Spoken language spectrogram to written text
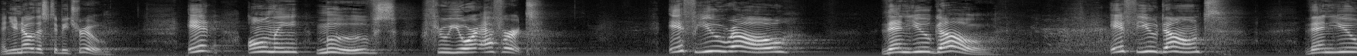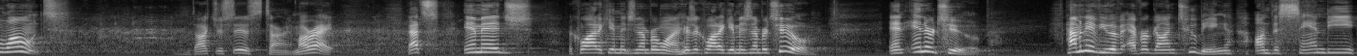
and you know this to be true it only moves through your effort. If you row, then you go. If you don't, then you won't. Dr. Seuss time. All right. That's image, aquatic image number one. Here's aquatic image number two an inner tube. How many of you have ever gone tubing on the Sandy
